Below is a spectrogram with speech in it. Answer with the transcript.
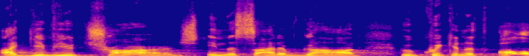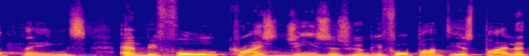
I give you charge in the sight of God, who quickeneth all things, and before Christ Jesus, who before Pontius Pilate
